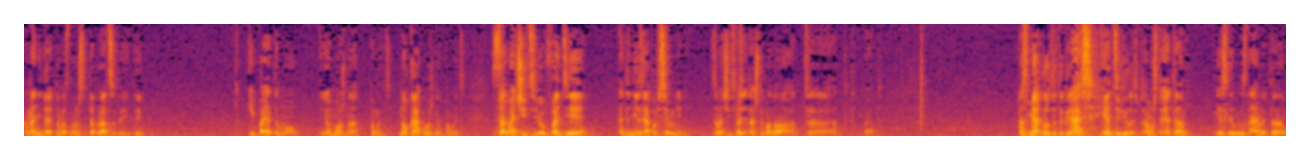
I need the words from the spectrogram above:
Она не дает нам возможности добраться до еды, и поэтому ее можно помыть. Но как можно ее помыть? Замочить ее в воде. Это нельзя по всем мнениям. Замочить в воде так, чтобы оно от, э, от, как бы от размякла вот эта грязь и отделилась. Потому что это, если мы знаем, это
